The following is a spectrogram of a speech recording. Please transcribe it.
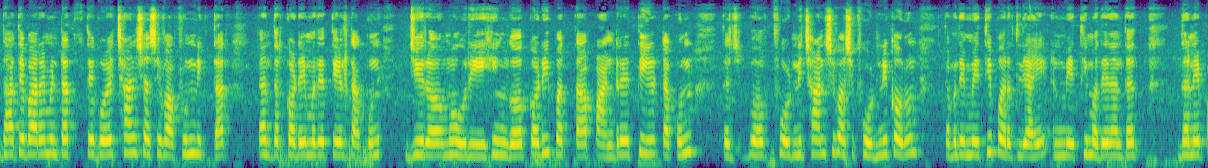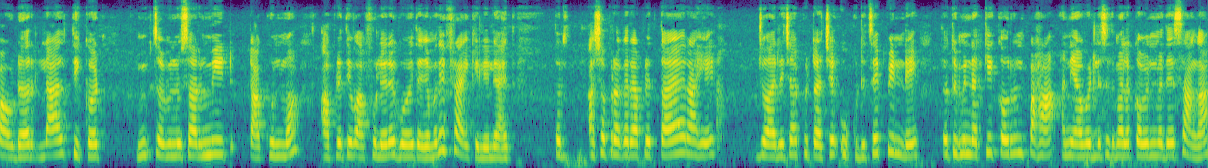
दहा ते बारा मिनटात ते गोळे छानसे असे वाफून निघतात. त्यानंतर कडेमध्ये तेल टाकून जिरं मोहरी हिंग कढीपत्ता पांढरे तीळ टाकून त्याची फोडणी छानशी अशी फोडणी करून त्यामध्ये मेथी परतली आहे. आणि मेथीमध्ये नंतर धने पावडर लाल तिखट चवीनुसार मीठ टाकून मग आपले ते वाफवलेले गोळे त्याच्यामध्ये फ्राय केलेले आहेत. तर अशा प्रकारे आपले तयार आहे. ज्वारीच्या पिठाचे उकडीचे पिंडे तर तुम्ही नक्की करून पहा आणि आवडल्यास तुम्हाला कमेंटमध्ये सांगा.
